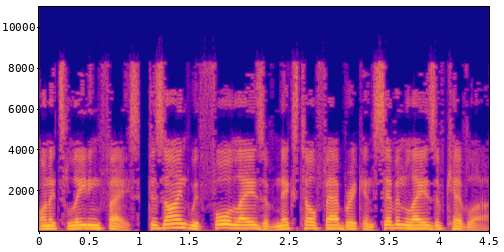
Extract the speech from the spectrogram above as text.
on its leading face, designed with four layers of Nextel fabric and seven layers of Kevlar.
